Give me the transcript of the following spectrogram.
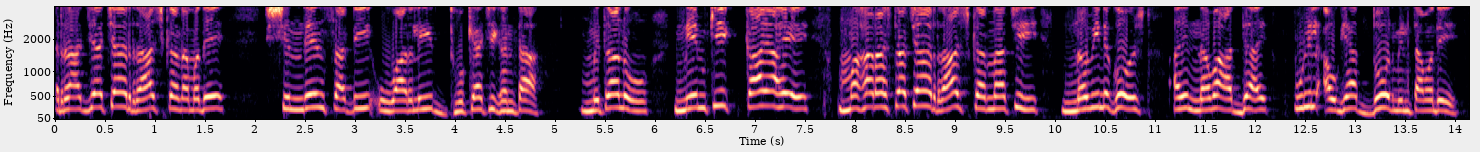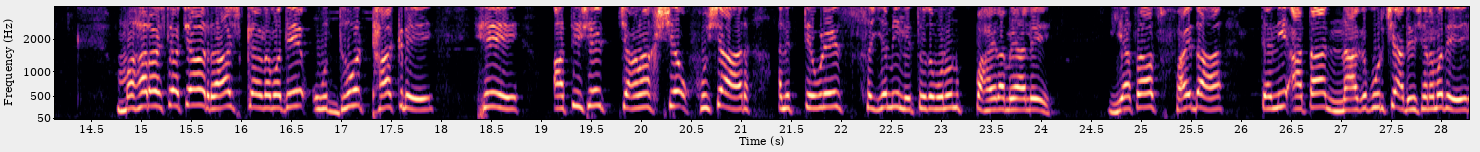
राज्याच्या राजकारणामध्ये शिंदेसाठी वारली धोक्याची घंटा. मित्रांनो नेमकी काय आहे? महाराष्ट्राच्या राजकारणाची नवीन गोष्ट आणि नवा अध्याय पुढील अवघ्या दोन मिनिटामध्ये. महाराष्ट्राच्या राजकारणामध्ये उद्धव ठाकरे हे अतिशय चाणाक्ष हुशार आणि तेवढे संयमी नेतृत्व म्हणून पाहायला मिळाले. याचाच फायदा त्यांनी आता नागपूरच्या अधिवेशनामध्ये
